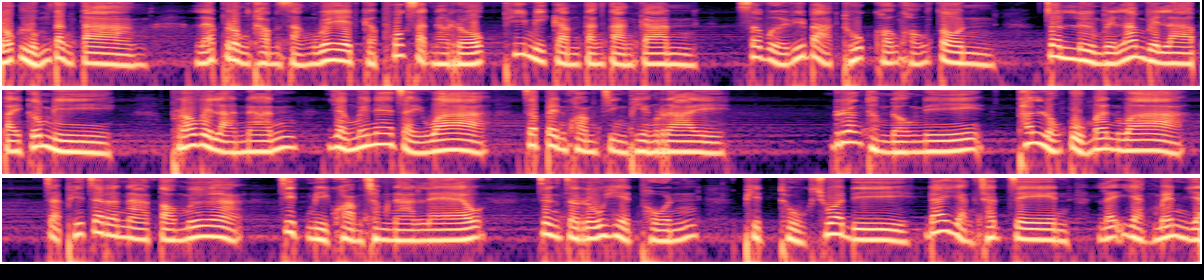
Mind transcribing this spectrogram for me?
รกหลุมต่างๆ และปรงทำสังเวชกับพวกสัตว์นรกที่มีกรรมต่างๆกัน เสวยวิบากทุกข์ของของตน จนลืมเวล่ำเวลาไปก็มี เพราะเวลานั้นยังไม่แน่ใจว่าจะเป็นความจริงเพียงไร เรื่องทำนองนี้ท่านหลวงปู่มั่นว่า จะพิจารณาต่อเมื่อจิตมีความชำนาญแล้ว จึงจะรู้เหตุผลผิดถูกชั่วดีได้อย่างชัดเจนและอย่างแม่นย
